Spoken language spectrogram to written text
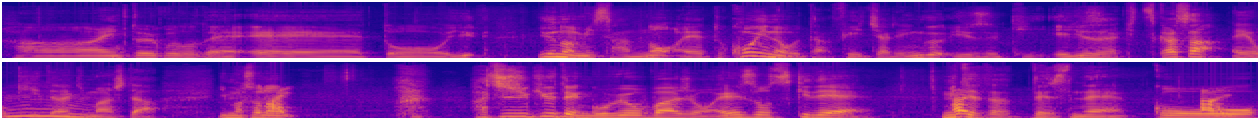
はーいということで、えー、とゆゆのみさんの、えー、と恋の歌フィーチャリングゆずきえゆずざきつかさ、えーお聞きいただきました、今その、はい。は89.5秒バージョン映像付きで見てたですね、こう、はい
